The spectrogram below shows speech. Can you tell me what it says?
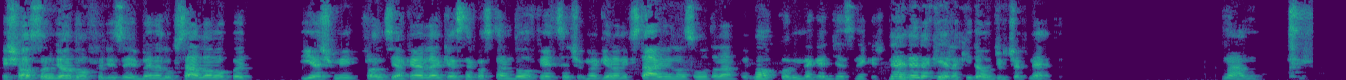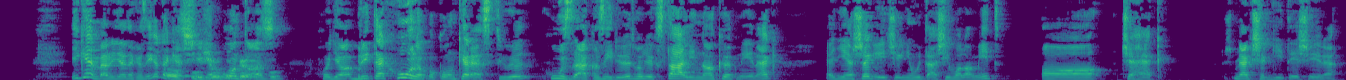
És ha azt mondja Adolf, hogy izé Benelux államok, hogy ilyesmi, franciák ellenkeznek, aztán Dolfi egyszer csak megjelenik Stalin az oldalán, hogy na akkor mi megegyeznék, és ne, ne, ne, kérlek, ideadjuk, csak ne. Nem. Igen, mert ugye ennek az érdekessége Az pont az. Hogy a britek hónapokon keresztül húzzák az időt, hogy ők Stalinnal kötnének egy ilyen segítségnyújtási valamit a csehek megsegítésére.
